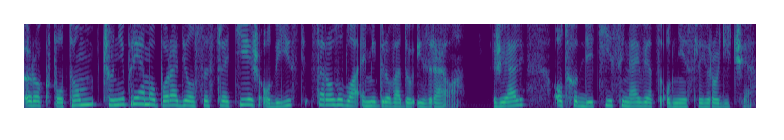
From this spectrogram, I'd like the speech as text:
Rok potom, čo nepriamo poradil sestre tiež odísť, sa rozhodla emigrovať do Izraela. Žiaľ, odchod detí si najviac odniesli rodičia.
